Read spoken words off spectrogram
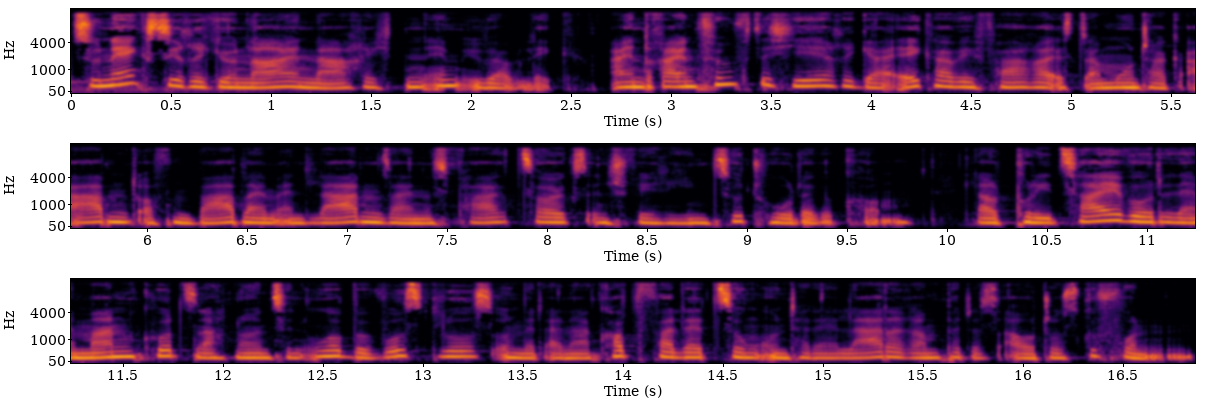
Zunächst die regionalen Nachrichten im Überblick. Ein 53-jähriger Lkw-Fahrer ist am Montagabend offenbar beim Entladen seines Fahrzeugs in Schwerin zu Tode gekommen. Laut Polizei wurde der Mann kurz nach 19 Uhr bewusstlos und mit einer Kopfverletzung unter der Laderampe des Autos gefunden.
